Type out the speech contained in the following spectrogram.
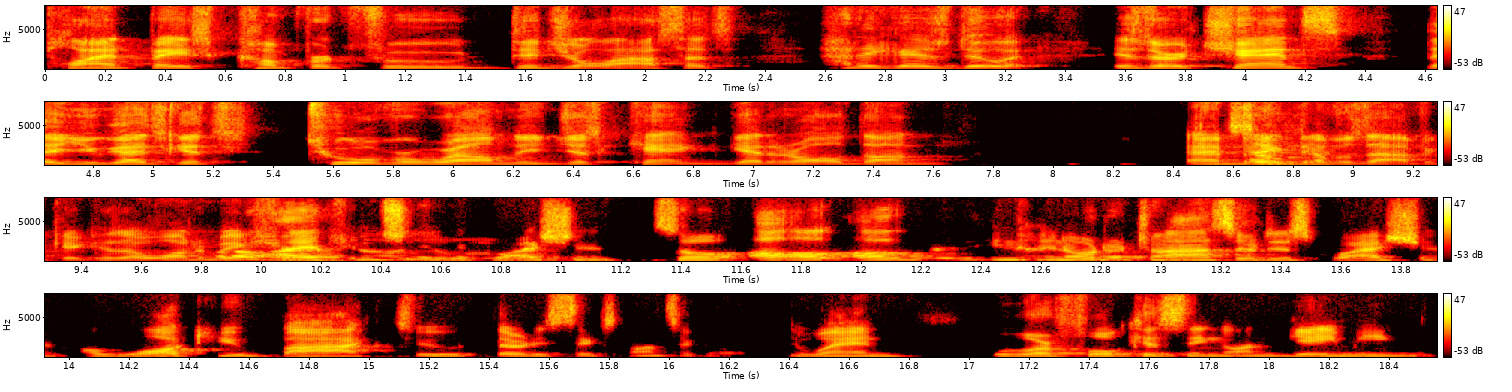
plant based comfort food digital assets. How do you guys do it? Is there a chance that you guys get too overwhelmed and you just can't get it all done? And so, devil's advocate because I want to make sure. I appreciate the question. So I'll, I'll in, in order to answer this question, I'll walk you back to 36 months ago when we were focusing on gaming,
